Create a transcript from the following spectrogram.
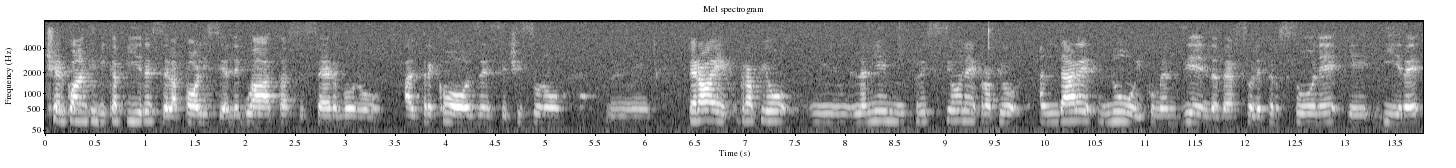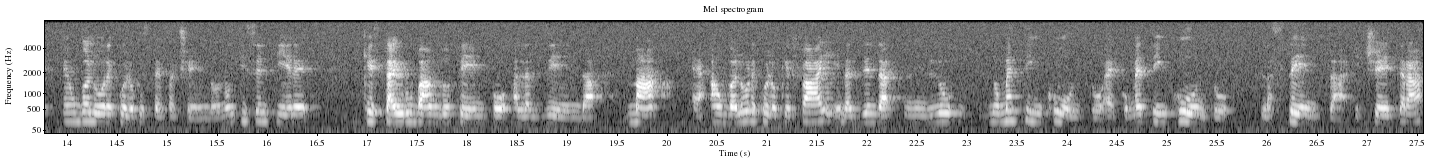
cerco anche di capire se la policy è adeguata, se servono altre cose, se ci sono... Mh, però è proprio mh, la mia impressione è proprio andare noi come azienda verso le persone e dire è un valore quello che stai facendo, non ti sentire che stai rubando tempo all'azienda, ma ha un valore quello che fai e l'azienda mm, lo, lo mette in conto, ecco, mette in conto l'assenza, eccetera,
